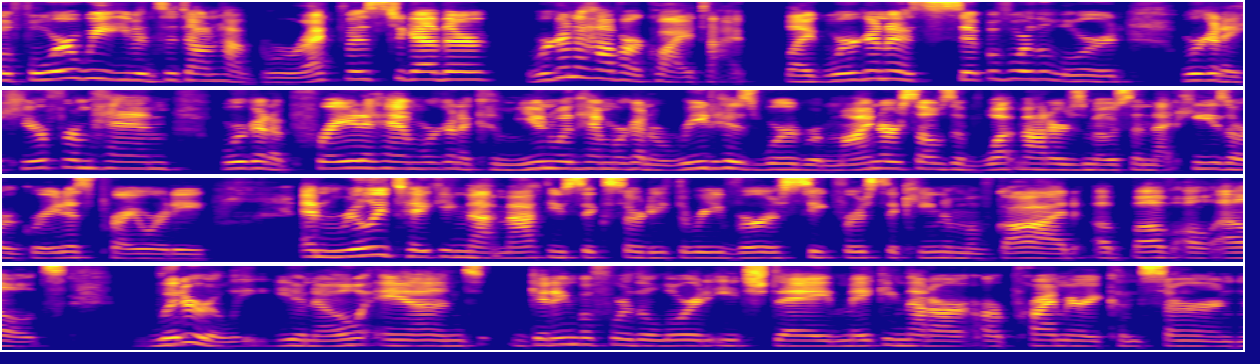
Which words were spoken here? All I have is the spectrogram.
before we even sit down and have breakfast together, we're going to have our quiet time. Like we're going to sit before the Lord. We're going to hear from him. We're going to pray to him. We're going to commune with him. We're going to read his word, remind ourselves of what matters most and that he's our greatest priority and really taking that Matthew 6:33 verse seek first the kingdom of God above all else literally you know and getting before the Lord each day making that our our primary concern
